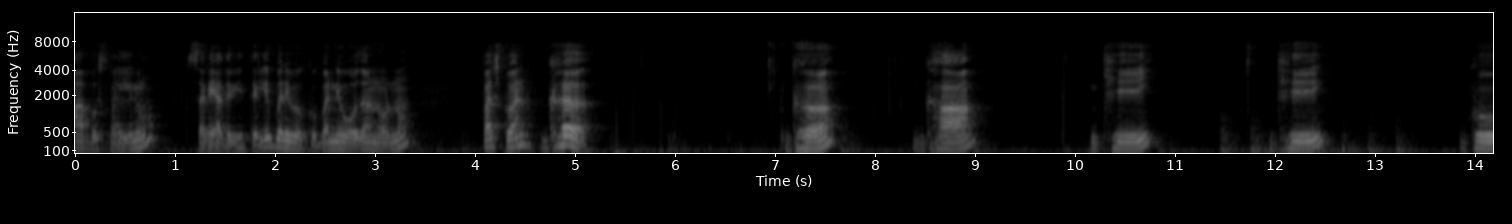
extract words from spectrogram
ಆ ಬುಕ್ಸ್ನಲ್ಲಿ ನೀವು ಸರಿಯಾದ ರೀತಿಯಲ್ಲಿ ಬರೀಬೇಕು. ಬನ್ನಿ ಓದೋಣ ನೋಡೋಣ. फ़र्स्ट वन घ। Gh, घी घी घो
